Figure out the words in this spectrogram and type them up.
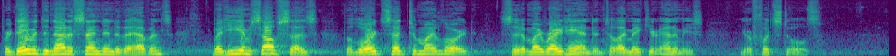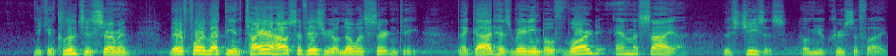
For David did not ascend into the heavens, but he himself says, The Lord said to my Lord, Sit at my right hand until I make your enemies your footstools. He concludes his sermon, Therefore let the entire house of Israel know with certainty that God has made him both Lord and Messiah, this Jesus whom you crucified.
